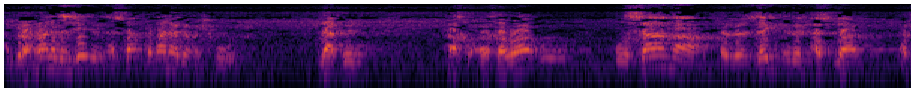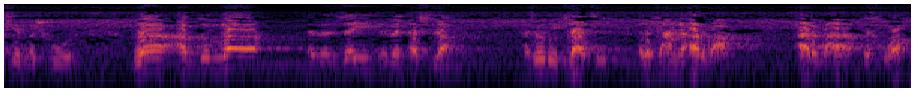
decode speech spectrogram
عبد الرحمن بن زيد بن أسلم كمان هذا مشهور. لكن أخواه أسامة بن زيد بن أسلم أكثر مشهور وعبد الله بن زيد بن أسلم. هذول ثلاثة. هذا عندنا أربعة. أربعة إخوة.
